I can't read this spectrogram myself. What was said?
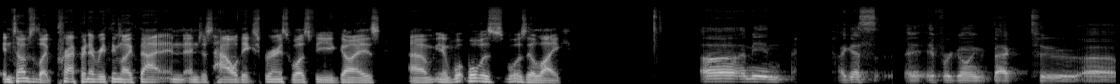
in terms of like prep and everything like that and and just how the experience was for you guys um you know what, what was what was it like? Uh, I mean, I guess if we're going back to uh,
